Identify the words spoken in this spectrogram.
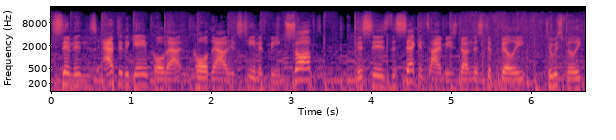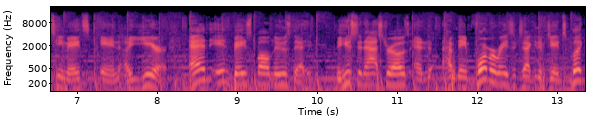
Simmons, after the game, called out called out his team as being soft. This is the second time he's done this to Philly, to his Philly teammates in a year. And in baseball news, the, the Houston Astros and have named former Rays executive James Click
